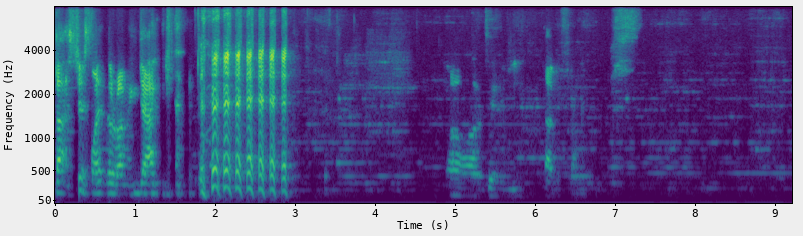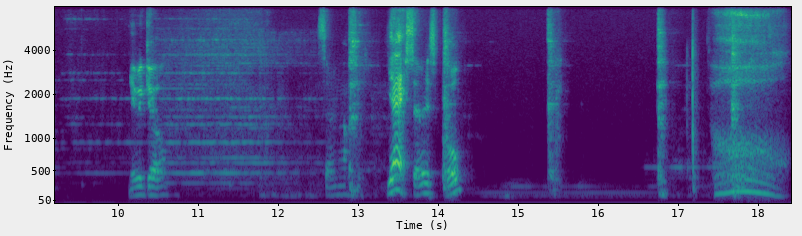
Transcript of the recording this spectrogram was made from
That's just like the running gag. oh, dear me. That'd be funny. Here we go. So. Yes, there is. Oh, oh.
